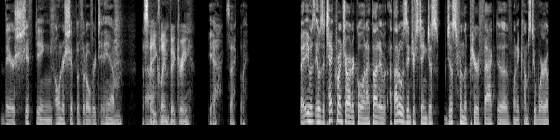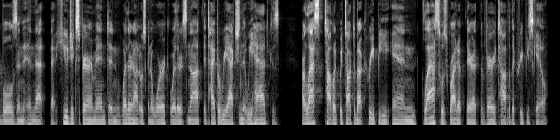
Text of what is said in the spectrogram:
they're shifting ownership of it over to him. That's uh, how you claim victory. Yeah, exactly. But it was it was a TechCrunch article, and I thought it I thought it was interesting just just from the pure fact of when it comes to wearables and and that that huge experiment and whether or not it was going to work or whether it's not the type of reaction that we had because our last topic we talked about creepy and glass was right up there at the very top of the creepy scale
